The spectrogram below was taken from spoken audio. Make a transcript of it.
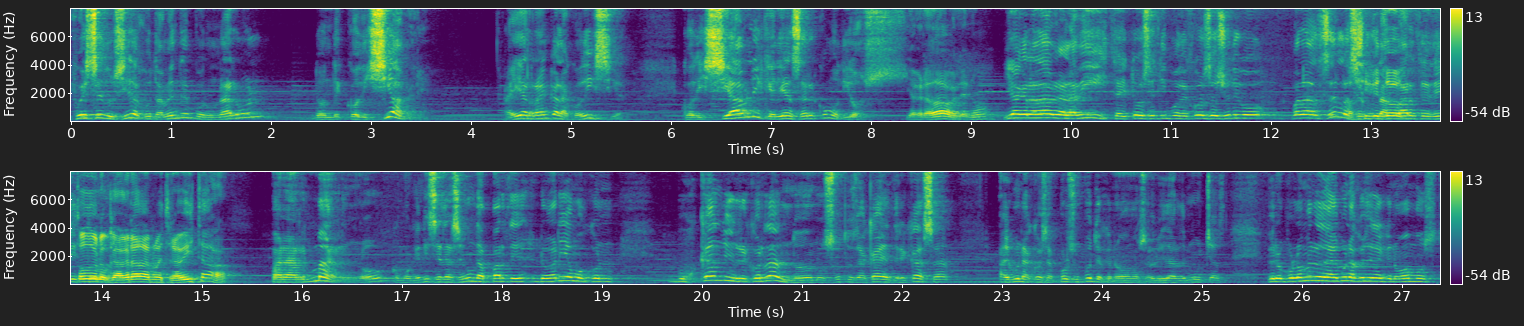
fue seducida justamente por un árbol donde codiciable. Ahí arranca la codicia. Codiciable y querían ser como Dios. Y agradable, ¿no? Y agradable a la vista y todo ese tipo de cosas. Yo digo, para hacer la Así segunda todo, parte de esto, todo lo que agrada a nuestra vista, para armar, ¿no? Como que dice la segunda parte, lo haríamos con buscando y recordando nosotros acá entre casa algunas cosas. Por supuesto que no vamos a olvidar de muchas, pero por lo menos de algunas cosas que nos vamos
